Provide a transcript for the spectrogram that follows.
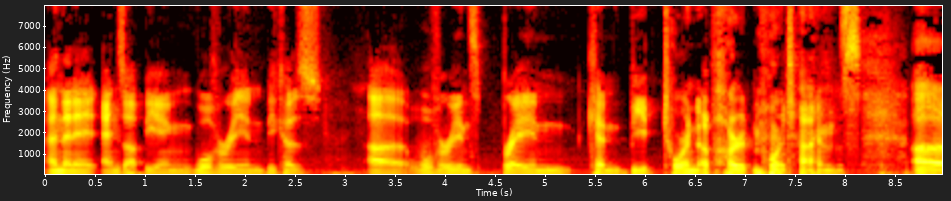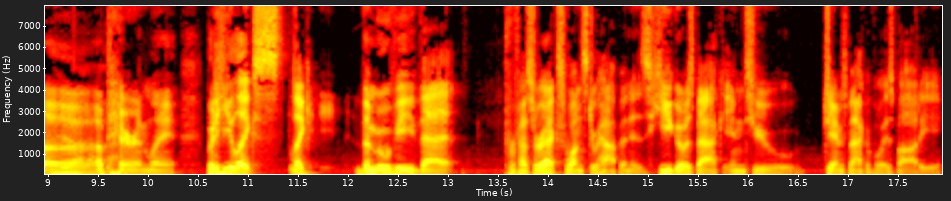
and then it ends up being Wolverine because uh, Wolverine's brain can be torn apart more times, uh, Yeah. apparently. But he likes like the movie that Professor X wants to happen is he goes back into James McAvoy's body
